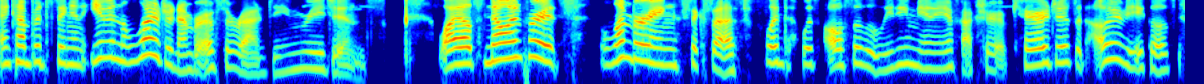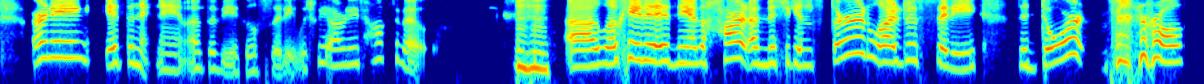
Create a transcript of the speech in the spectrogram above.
encompassing an even larger number of surrounding regions. While it's known for its lumbering success, Flint was also the leading manufacturer of carriages and other vehicles, earning it the nickname of the Vehicle City, which we already talked about. Mm-hmm. Uh, located near the heart of Michigan's third largest city, the Dort Federal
